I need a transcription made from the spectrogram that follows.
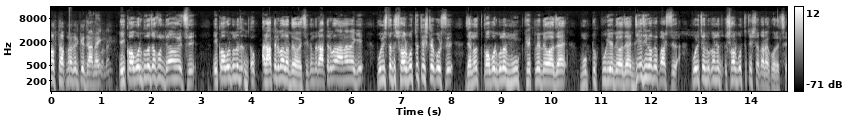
তথ্য আপনাদেরকে জানাই। এই কবরগুলো যখন দেওয়া হয়েছে এই কবরগুলো রাতের বেলা দেওয়া হয়েছে কিন্তু রাতের বেলা আনার আগে পুলিশ তাদের সর্বোচ্চ চেষ্টা করছে যেন কবরগুলোর মুখ থেতলে দেওয়া যায় মুখ টুক পুড়িয়ে দেওয়া যায় যে যেভাবে পারছে পরিচয় লুকানোর সর্বোচ্চ চেষ্টা তারা করেছে।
